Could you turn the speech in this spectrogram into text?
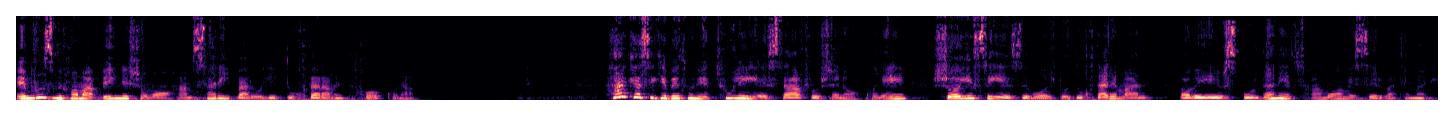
امروز می‌خوام از بین شما همسری برای دخترم انتخاب کنم. هر کسی که بتونه طول این استخر رو شناخت کنه شایسته ازدواج با دختر من و به ارث بردن تمام ثروت منه.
